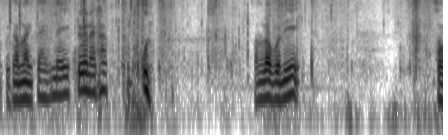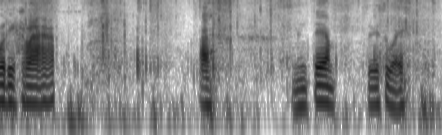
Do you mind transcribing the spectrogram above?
เป็นกำลังใจให้เล็กด้วยนะครับอุ้ยสำหรับวันนี้ สวัสดีครับไปหนึ่งแต้มสวยๆ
